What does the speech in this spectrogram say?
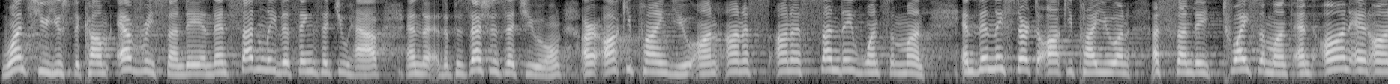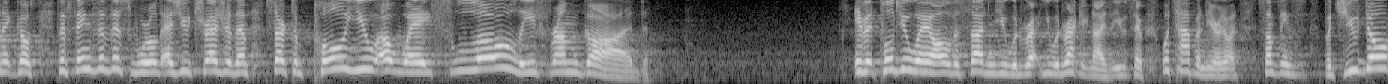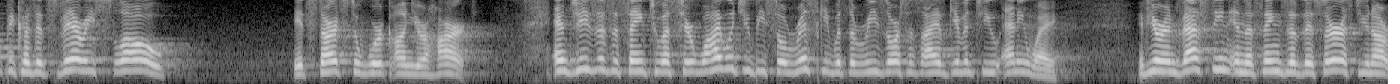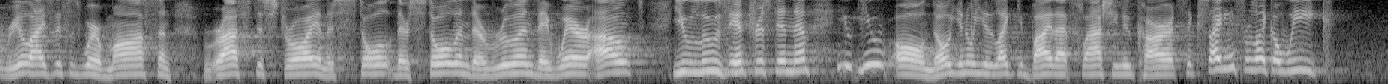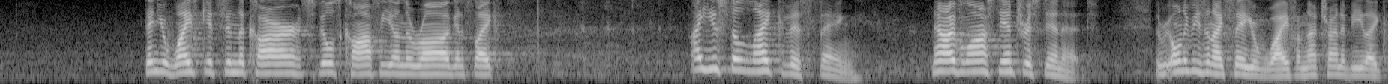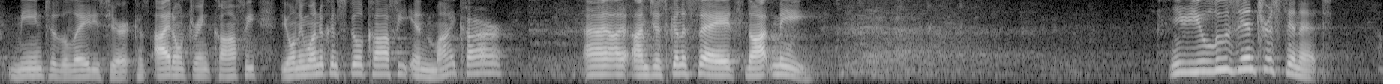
once you used to come every Sunday, and then suddenly the things that you have and the, the possessions that you own are occupying you on, on, a, on a Sunday once a month. And then they start to occupy you on a Sunday twice a month, and on and on it goes. The things of this world, as you treasure them, start to pull you away slowly from God. If it pulled you away all of a sudden, you would, re- you would recognize it. You would say, What's happened here? Something's, but you don't because it's very slow. It starts to work on your heart. And Jesus is saying to us here, why would you be so risky with the resources I have given to you anyway? If you're investing in the things of this earth, do you not realize this is where moths and rust destroy and they're, stole, they're stolen, they're ruined, they wear out? You lose interest in them. You, you all know, you know, you like you buy that flashy new car. It's exciting for like a week. then your wife gets in the car, spills coffee on the rug, and it's like, I used to like this thing. Now I've lost interest in it. The only reason I say your wife, I'm not trying to be like mean to the ladies here, because I don't drink coffee. The only one who can spill coffee in my car, I, I'm just going to say it's not me. you, you lose interest in it.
